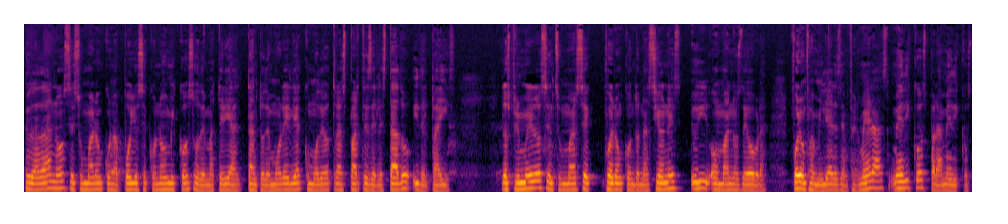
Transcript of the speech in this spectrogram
Ciudadanos se sumaron con apoyos económicos o de material, tanto de Morelia como de otras partes del estado y del país. Los primeros en sumarse fueron con donaciones y o manos de obra. Fueron familiares de enfermeras, médicos, paramédicos.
